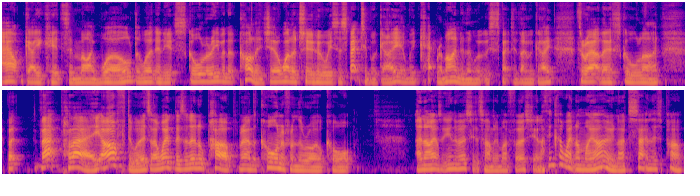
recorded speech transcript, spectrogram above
out gay kids in my world. There weren't any at school or even at college. There were one or two who we suspected were gay, and we kept reminding them that we suspected they were gay throughout their school life. But that play, afterwards, I went, there's a little pub around the corner from the Royal Court. And I was at university at the time in my first year, and I think I went on my own. I'd sat in this pub,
